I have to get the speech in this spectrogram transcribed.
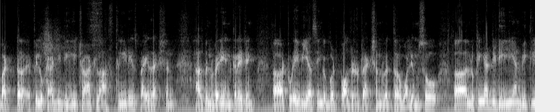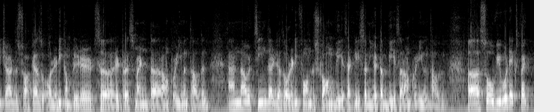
but uh, if we look at the daily chart, last three days price action has been very encouraging. Uh, today we are seeing a good positive traction with uh, volume. So, uh, looking at the daily and weekly chart, the stock has already completed its uh, retracement uh, around 21,000, and now it seems that it has already formed a strong base, at least a near-term base around 21,000. so, we would expect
